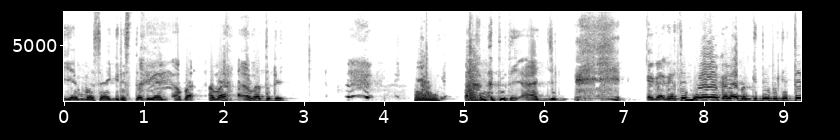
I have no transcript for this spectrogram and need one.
Yang bahasa Inggris tadi yang apa apa apa tadi? apa tadi anjing? Kagak ngerti gue, kagak begitu begitu.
